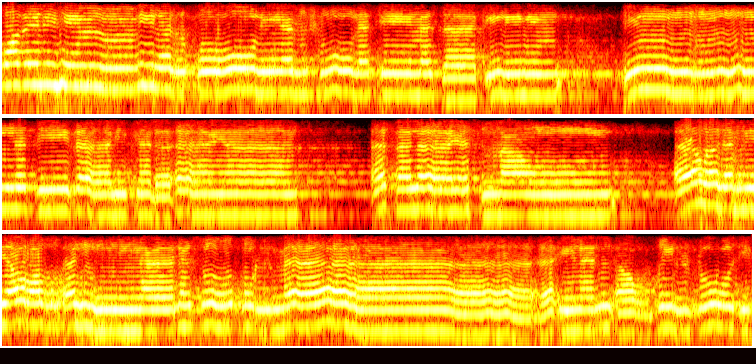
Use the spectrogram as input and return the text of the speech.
قبلهم من القرون يمشون في مساكنهم إن في ذلك لآيات. أفلا يسمعون. أولم يروا أنا نسوق الماء إلى الأرض الجود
